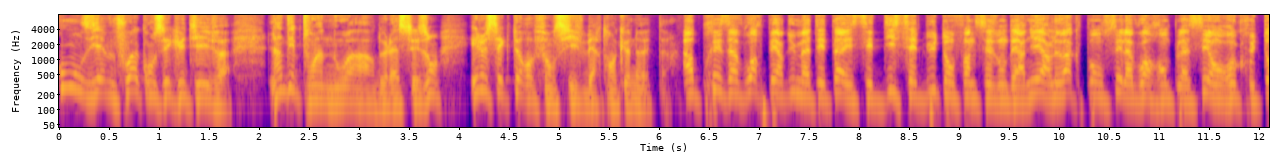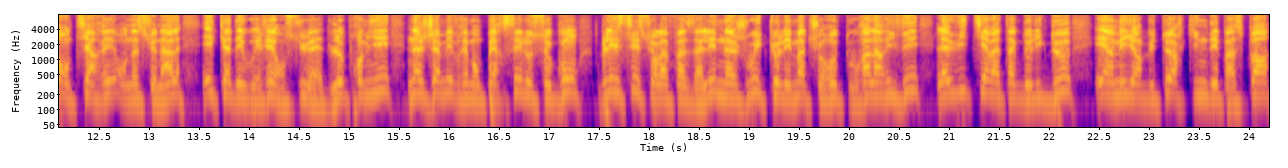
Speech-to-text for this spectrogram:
onzième fois consécutive. L'un des points noirs de la saison est le secteur offensif Bertrand Queneut. Après avoir perdu Et ses 17 buts en fin de saison dernière, le Hack pensait l'avoir remplacé en recrutant Tiaré en national et Kadewere en Suède. Le premier n'a jamais vraiment percé, le second, blessé sur la phase allée, n'a joué que les matchs retour. À l'arrivée, la huitième attaque de Ligue 2 et un meilleur buteur qui ne dépasse pas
